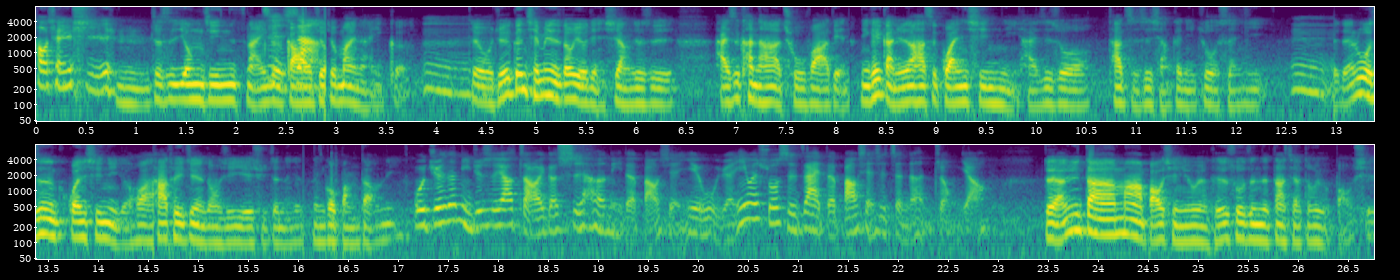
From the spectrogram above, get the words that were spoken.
好诚实。嗯，就是佣金哪一个高就上就卖哪一个。嗯，对，我觉得跟前面的都有点像，就是还是看他的出发点，你可以感觉到他是关心你，还是说他只是想跟你做生意。嗯，对对，如果真的关心你的话，他推荐的东西也许真的能够帮到你。我觉得你就是要找一个适合你的保险业务员，因为说实在的，保险是真的很重要。对啊，因为大家骂保险业务员，可是说真的，大家都有保险，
